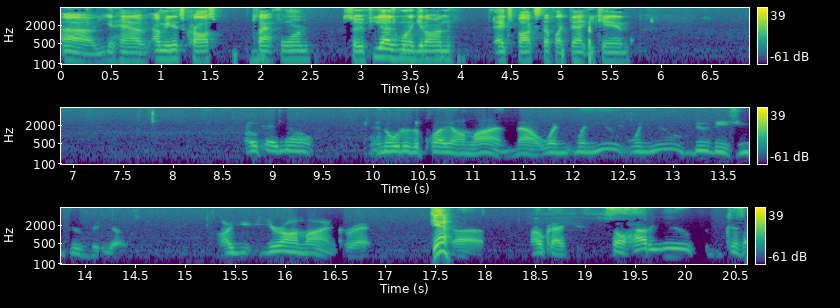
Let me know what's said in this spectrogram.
Uh, you can have, I mean, it's cross platform. So if you guys want to get on Xbox, stuff like that, you can. Okay, now in order to play online, now when when you when you do these YouTube videos, are you you're online, correct? Yeah. Uh, okay. So how do you? Because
